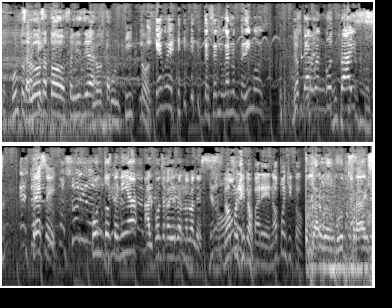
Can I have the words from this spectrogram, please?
Los puntos. Saludos papi. a todos, feliz día. Los puntitos. ¿Y qué, güey? Tercer lugar nos pedimos. Yo cargo en Good Price 13 puntos tenía Alfonso Javier Bernal Valdés. No, hombre, compadre, no, Ponchito. Yo cargo en Good Price.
